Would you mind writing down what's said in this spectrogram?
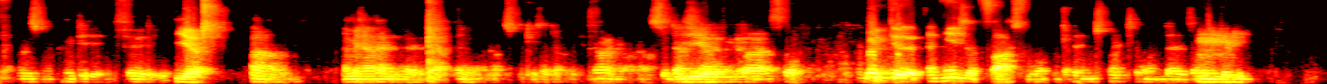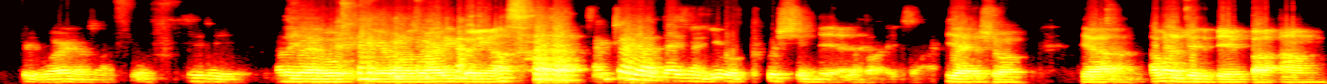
That was one who did it in 30. yeah, Um, I mean, I hadn't heard about anyone else because I don't really know anyone else who does Yeah, it. But I thought Luke did it, and he's a fast walker, but in 21 days, I was Mm. pretty pretty worried. I was like, Oof, he? I yeah. think- Well, everyone was worried, including us. Like 21 days, man, you were pushing Yeah. your bodies like. yeah, for sure. Yeah, um, I wanted to do the bib, but um,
